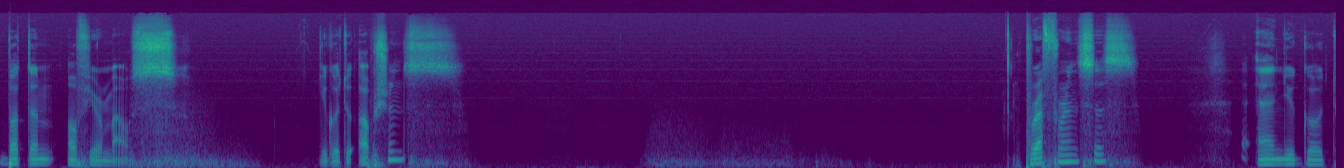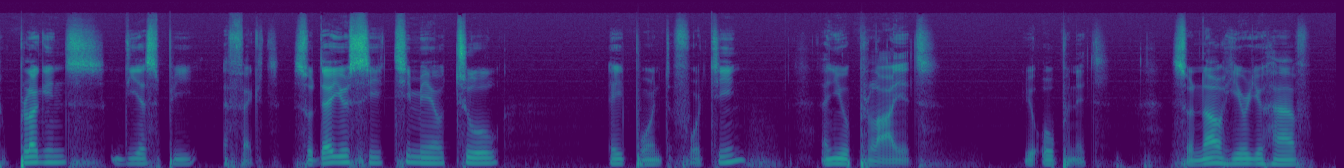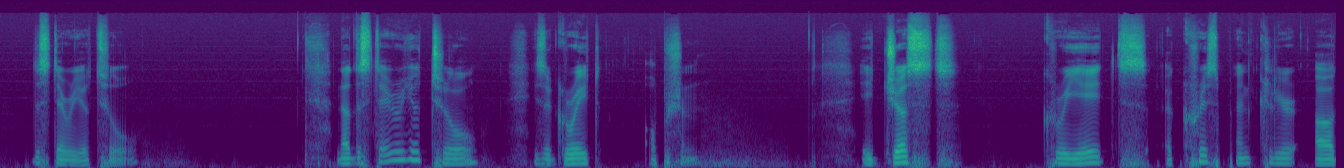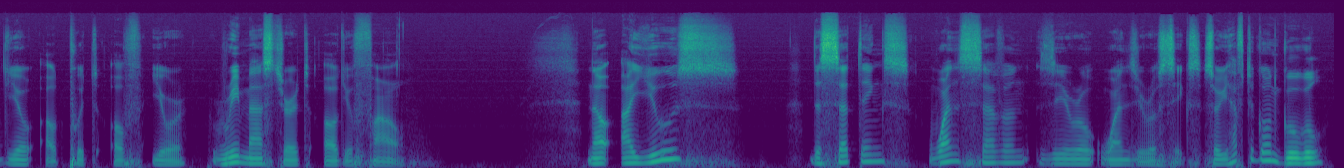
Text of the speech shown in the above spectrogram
bottom of your mouse. You go to Options. Preferences. And you go to Plugins, DSP, Effect. So there you see Thimeo Tool 8.14 and you apply it. You open it. So now here you have the stereo tool. Now the stereo tool is a great option. It just creates a crisp and clear audio output of your remastered audio file. Now I use the settings 170106. So you have to go on Google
